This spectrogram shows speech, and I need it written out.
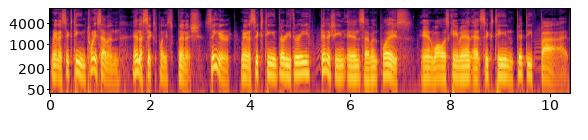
ran a 16:27 and a sixth place finish. Singer ran a 16:33, finishing in seventh place. And Wallace came in at 16:55.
